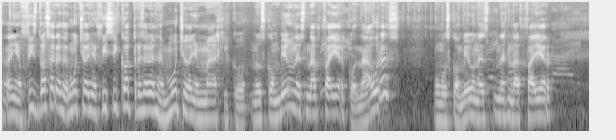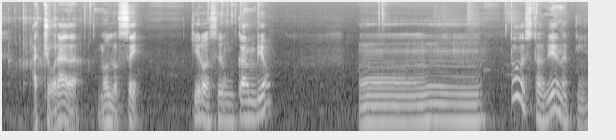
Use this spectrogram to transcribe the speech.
Daño fí- dos héroes de mucho daño físico, tres héroes de mucho daño mágico. ¿Nos conviene un Snapfire con auras? ¿O nos conviene un, un Snapfire achorada? No lo sé. Quiero hacer un cambio. Mm, todo está bien aquí.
